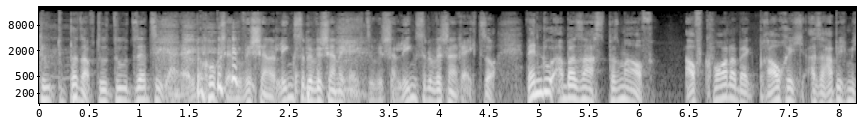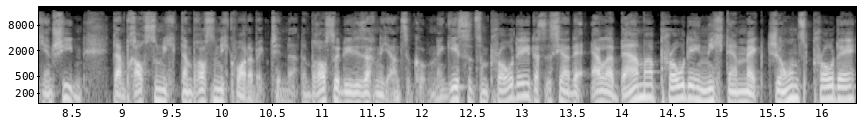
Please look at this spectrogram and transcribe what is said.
Du, du, pass auf, du, du setzt dich ein, du guckst ja, du wischst ja nach links oder wischst ja nach rechts, du wischst nach links oder wischst nach rechts. So, wenn du aber sagst, pass mal auf, auf Quarterback brauche ich, also habe ich mich entschieden, dann brauchst du nicht, dann brauchst du nicht Quarterback Tinder, dann brauchst du dir die Sachen nicht anzugucken. Dann gehst du zum Pro Day, das ist ja der Alabama Pro Day, nicht der Mac Jones Pro Day,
